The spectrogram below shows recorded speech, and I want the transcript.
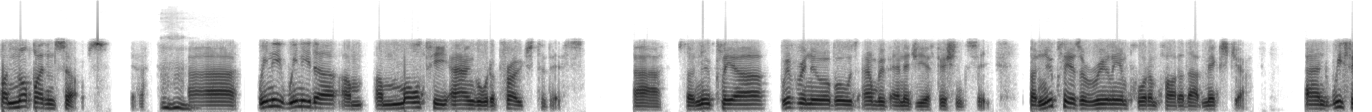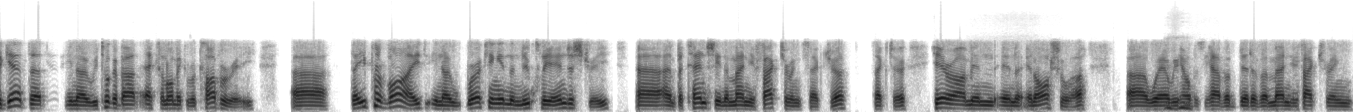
but not by themselves. Yeah. Mm-hmm. Uh, we need we need a, a, a multi-angled approach to this. Uh, so nuclear with renewables and with energy efficiency. But nuclear is a really important part of that mixture. And we forget that, you know, we talk about economic recovery. Uh, they provide, you know, working in the nuclear industry uh, and potentially the manufacturing sector. Sector. Here I'm in in, in Oshawa, uh, where mm-hmm. we obviously have a bit of a manufacturing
